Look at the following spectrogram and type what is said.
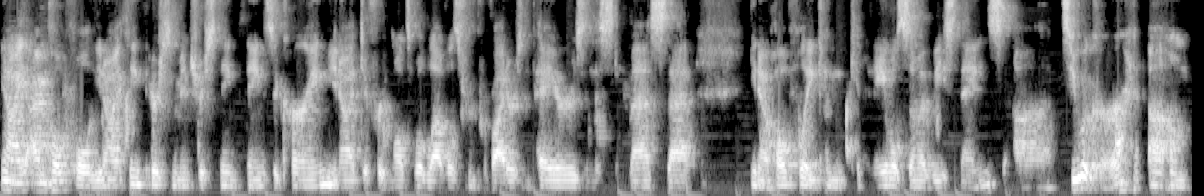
You know, I, I'm hopeful. You know, I think there's some interesting things occurring. You know, at different multiple levels from providers and payers and the CMS that you know, hopefully can, can enable some of these things uh, to occur. Um,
